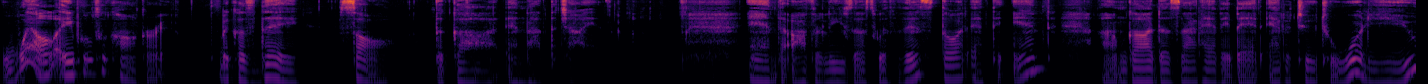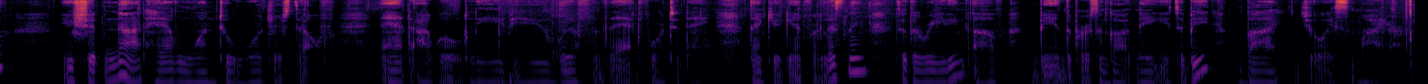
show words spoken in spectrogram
well able to conquer it because they saw the God and not the giants. And the author leaves us with this thought at the end um, God does not have a bad attitude toward you. You should not have one toward yourself. And I will leave you with that for today. Thank you again for listening to the reading of Being the Person God Made You to Be by Joyce Meyer.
